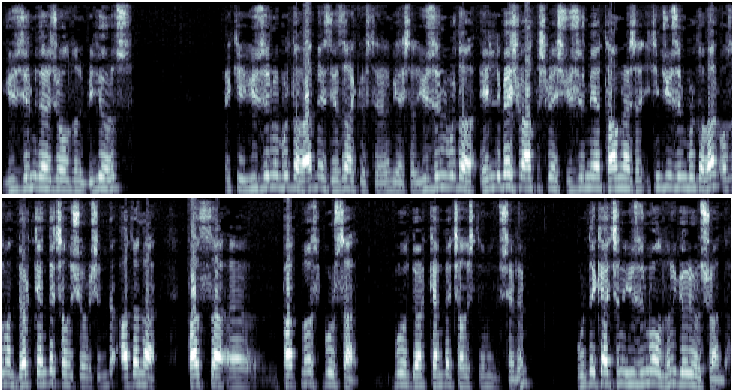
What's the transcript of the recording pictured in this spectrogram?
120 derece olduğunu biliyoruz. Peki 120 burada var. Neyse yazarak gösterelim gençler. 120 burada var. 55 ve 65. 120'ye tamamlarsa ikinci 120 burada var. O zaman dörtgende çalışıyorum şimdi. Adana, Fatsa, e, Patmos, Bursa. Bu dörtgende çalıştığımızı düşünelim. Buradaki açının 120 olduğunu görüyoruz şu anda.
